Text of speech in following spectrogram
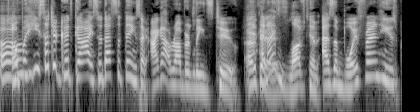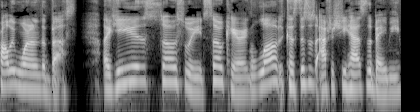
oh, Um, but he's such a good guy. So that's the thing. It's like I got Robert Leeds too. okay. And I loved him. As a boyfriend, he was probably one of the best. Like he is so sweet, so caring, love because this is after she has the baby.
